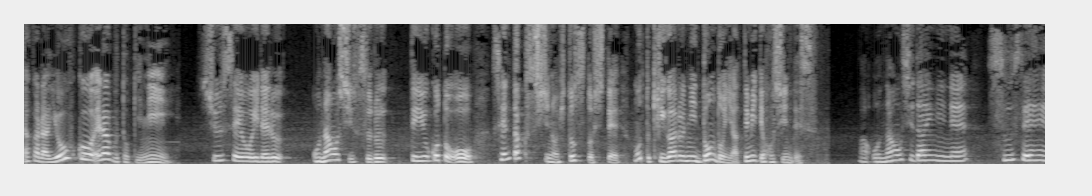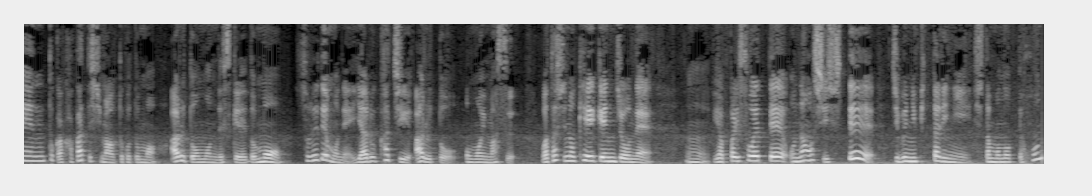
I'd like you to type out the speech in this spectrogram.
だから洋服を選ぶときに修正を入れる、お直しするっていうことを選択肢の一つとしてもっと気軽にどんどんやってみてほしいんです。まあ、お直し代にね、数千円とかかかってしまうってこともあると思うんですけれども、それでもね、やる価値あると思います。私の経験上ね、うん、やっぱりそうやってお直しして自分にぴったりにしたものって本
